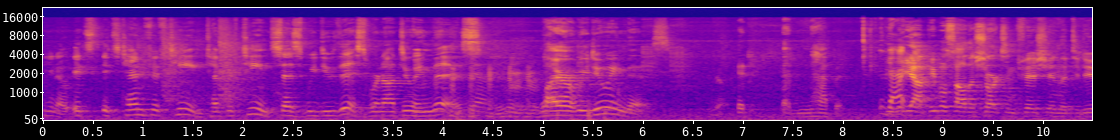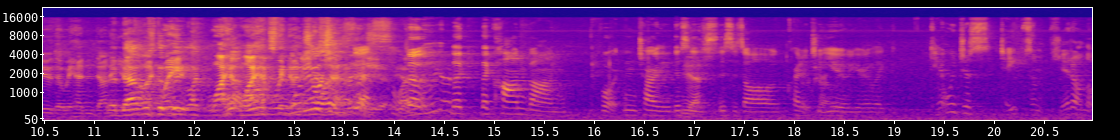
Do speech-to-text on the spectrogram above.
You know, it's it's 10:15. 10:15 says we do this. We're not doing this. Mm-hmm. Why aren't we doing this? It, that didn't happen. That- yeah, people saw the sharks and fish in the to do that we hadn't done Yeah, it that yet. was like, the wait, big, like, why, yeah, why haven't we the- done what sharks is and that? fish? So the, the Kanban for and Charlie, this Yes. is this is all credit to you. You're like, can't we just tape some shit on the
